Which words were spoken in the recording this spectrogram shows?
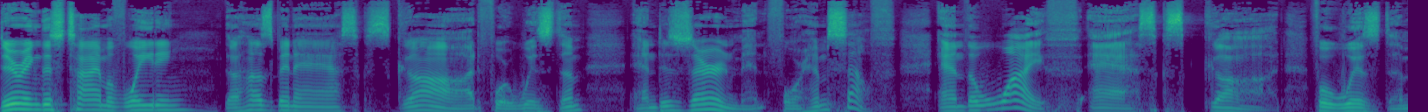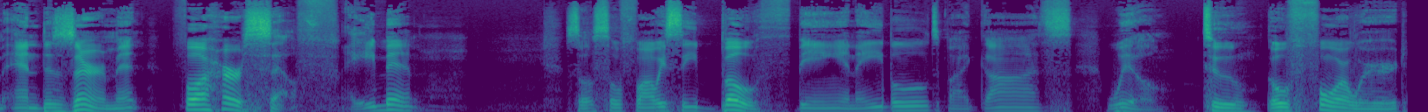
During this time of waiting, the husband asks God for wisdom and discernment for himself, and the wife asks God for wisdom and discernment for herself. Amen. So, so far we see both being enabled by God's will to go forward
